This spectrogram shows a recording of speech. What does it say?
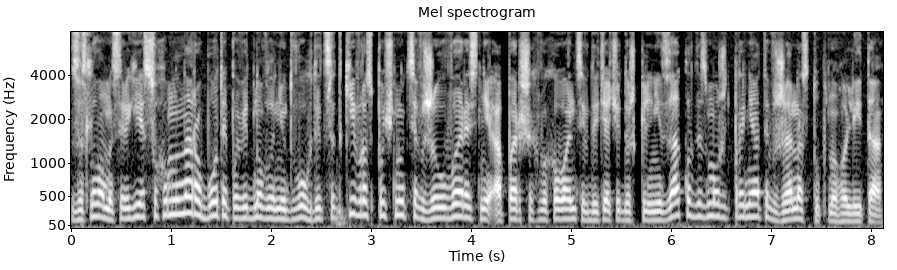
За словами Сергія Сухомлина, роботи по відновленню двох дитсадків розпочнуться вже у вересні, а перших вихованців дитячі дошкільні заклади зможуть прийняти вже наступного літа.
